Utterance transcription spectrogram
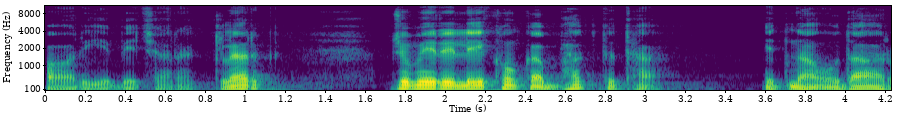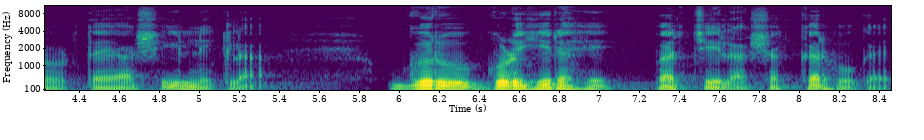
और ये बेचारा क्लर्क, जो मेरे लेखों का भक्त था, इतना उदार और दयाशील निकला। गुरु गुड़ ही रहे, पर चेला शक्कर हो गए।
